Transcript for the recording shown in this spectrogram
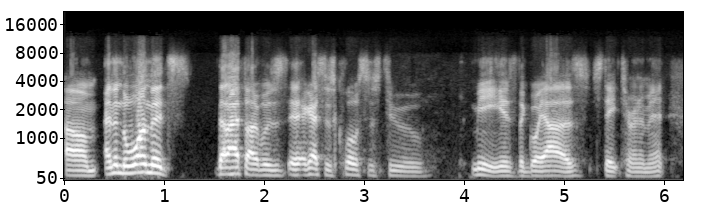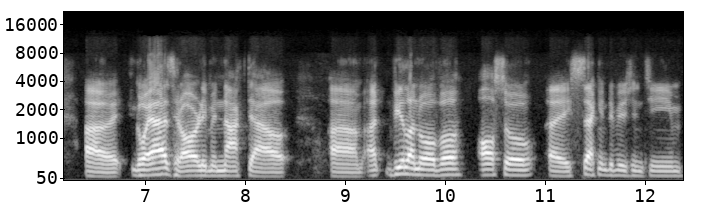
Um, and then the one that's that I thought was I guess is closest to me is the Goiás state tournament. Uh, Goiás had already been knocked out. Um, uh, Vila Nova, also a second division team.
